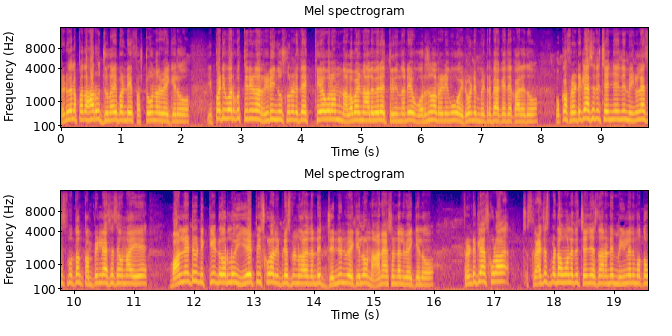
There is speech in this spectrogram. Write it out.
రెండు వేల పదహారు జూలై బండి ఫస్ట్ ఓనర్ వెహికల్ ఇప్పటి వరకు తిరిగిన రీడింగ్ చూసుకున్నట్టయితే కేవలం నలభై నాలుగు వేలే తిరిగిందండి. ఒరిజినల్ రీడింగ్ ఎటువంటి మీటర్ బ్యాక్ అయితే కాలేదు. ఒక ఫ్రంట్ గ్లాస్ అయితే చేంజ్ అయింది. మిగిలిన గ్లాసెస్ మొత్తం కంపెనీ గ్లాసెస్ ఉన్నాయి. బాన్లెట్ డిక్కీ డోర్లు ఏ పీస్ కూడా రిప్లేస్మెంట్ కాలేదండి. Genuine vehicle non accidental vehicle front glass కూడా స్క్రాచెస్ పడడం వల్ల అయితే చేంజ్ చేస్తున్నారండి. మిగిలినది మొత్తం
